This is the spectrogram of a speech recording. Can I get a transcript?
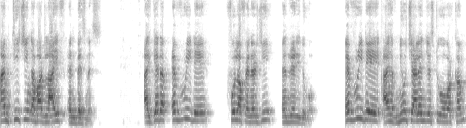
I'm teaching about life and business. I get up every day full of energy and ready to go. Every day, I have new challenges to overcome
